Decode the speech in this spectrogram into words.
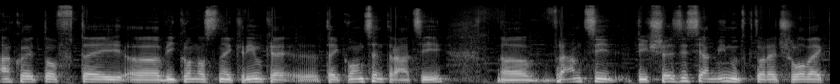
ako je to v tej výkonnostnej krivke, tej koncentrácii. V rámci tých 60 minút, ktoré človek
